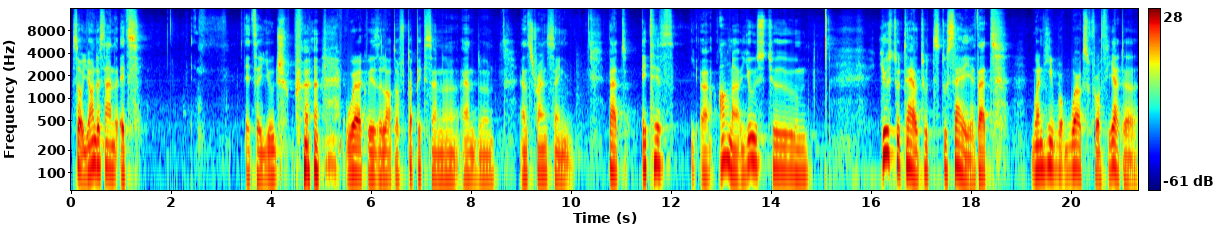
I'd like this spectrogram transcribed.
so you understand it's, it's a huge work with a lot of topics and, uh, and, um, and strengthening but it is uh, Arne used to used to tell to to say that when he works for theater,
